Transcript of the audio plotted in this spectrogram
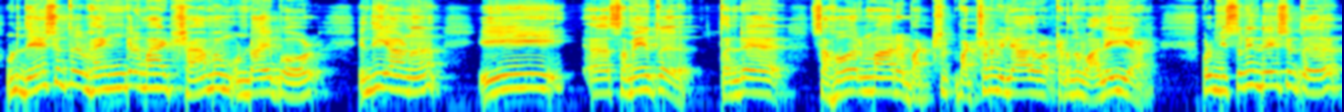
അതുകൊണ്ട് ദേശത്ത് ഭയങ്കരമായ ക്ഷാമം ഉണ്ടായപ്പോൾ എന്തു ചെയ്യാണ് ഈ സമയത്ത് തന്റെ സഹോദരന്മാർ ഭക്ഷ ഭക്ഷണമില്ലാതെ കിടന്ന് വലയുകയാണ്. അപ്പോൾ മിസ്രൈൻ ദേശത്ത്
